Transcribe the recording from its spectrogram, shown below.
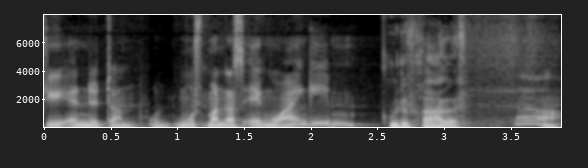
Die endet dann. Und muss man das irgendwo eingeben? Gute Frage. Ja,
